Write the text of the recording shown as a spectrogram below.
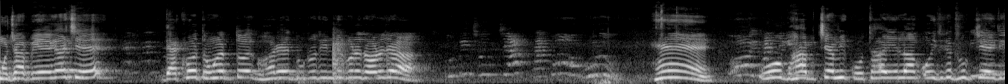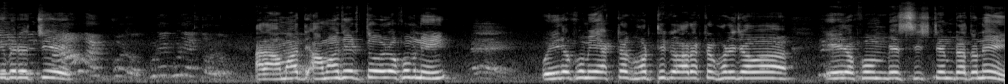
মজা পেয়ে গেছে। দেখো তোমার তো ঘরে দুটো তিনটে করে দরজা। হ্যাঁ ও ভাবছে আমি কোথায় এলাম ওইদিকে ঢুকছে এইদিকে বেরোচ্ছে। আর আমাদের আমাদের তো এরকম নেই। হ্যাঁ। ওই রকমই একটা ঘর থেকে আর একটা ঘরে যাওয়া এইরকম বেশ সিস্টেমটা তো নেই।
